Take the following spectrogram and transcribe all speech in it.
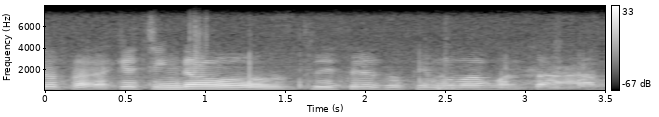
Entonces, ¿para qué chingados dice eso si no va a aguantar?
